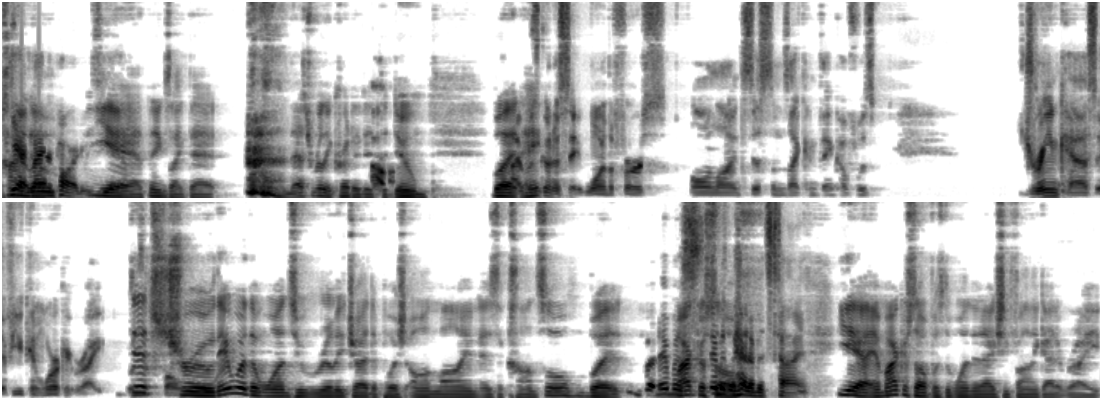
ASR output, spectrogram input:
kind Yeah, of- LAN parties, Yeah, yeah. things like that. That's really credited to Doom. But I was hey- going to say one of the first online systems I can think of was Dreamcast. If you can work it right, was that's phone. true. They were the ones who really tried to push online as a console, but But it was it was Microsoft- ahead of its time. Yeah, and Microsoft was the one that actually finally got it right.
